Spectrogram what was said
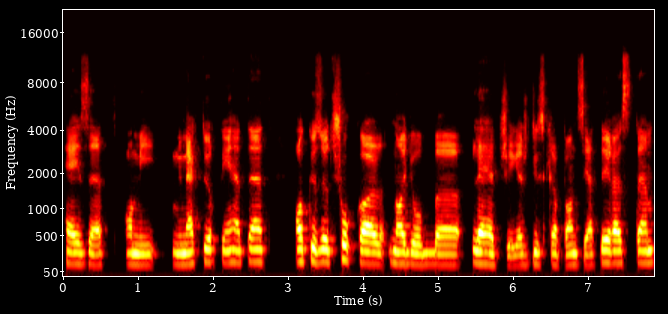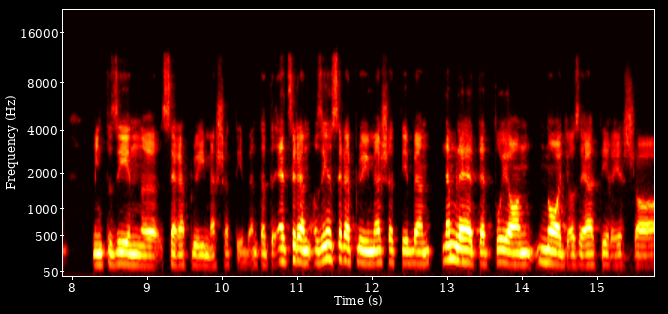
helyzet, ami, ami megtörténhetett, a között sokkal nagyobb lehetséges diszkrepanciát éreztem, mint az én szereplőim esetében. Tehát egyszerűen az én szereplőim esetében nem lehetett olyan nagy az eltérés a,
